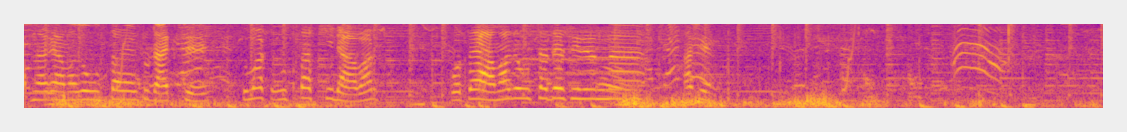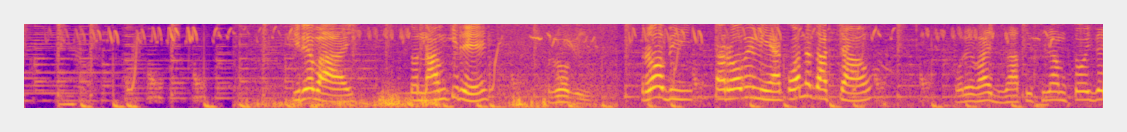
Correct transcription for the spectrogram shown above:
আপনাকে আমাকে উস্তাদ একটু ডাকছে। তোমার উস্তাদ কি না আবার? কোথায়? আমাকে উস্তাদে চিনেন না। আসেন। কিরে ভাই তোর নাম কি রে? রবি। রবি? তা রবি মিয়া কোনে যাচ্ছাও? ওরে ভাই যাচ্ছিলাম তো ওই যে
